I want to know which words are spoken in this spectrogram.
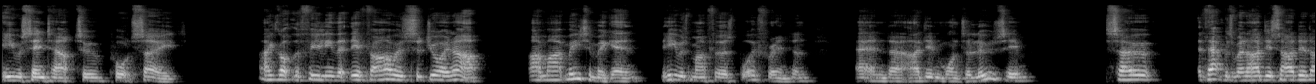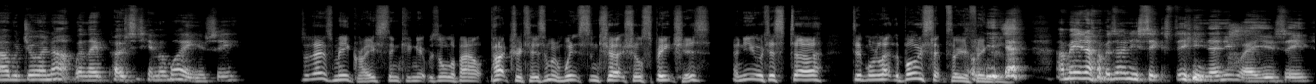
He was sent out to Port Said. I got the feeling that if I was to join up, I might meet him again. He was my first boyfriend, and and uh, I didn't want to lose him. So that was when I decided I would join up when they posted him away. You see. So there's me, Grace, thinking it was all about patriotism and Winston Churchill speeches, and you were just uh, didn't want to let the boys slip through your fingers. yeah. I mean, I was only 16 anyway, you see.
